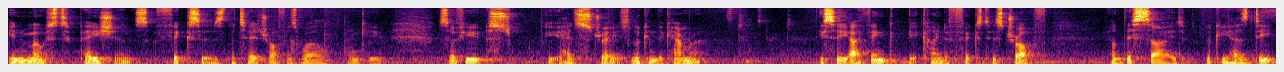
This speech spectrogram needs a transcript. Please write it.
in most patients, fixes the tear trough as well. Thank you. So if you get your head straight, look in the camera. You see, I think it kind of fixed his trough. On this side, look, he has deep.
